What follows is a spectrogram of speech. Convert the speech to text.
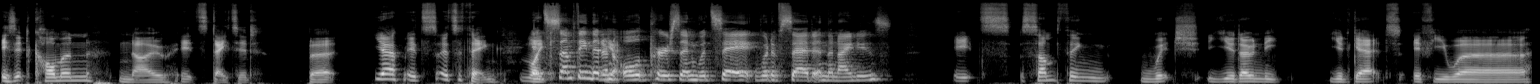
is it common? No, it's dated. But yeah, it's it's a thing. Like it's something that an yeah. old person would say would have said in the 90s. it's something which you'd only you'd get if you were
